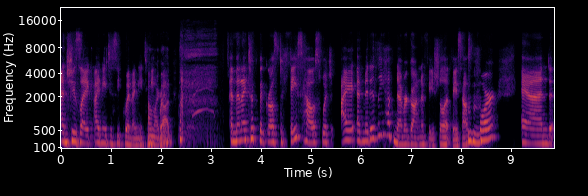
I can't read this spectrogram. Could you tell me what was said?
And she's like, I need to see Quinn. I need to oh meet my Quinn. God. and then I took the girls to Face House, which I admittedly have never gotten a facial at Face House Mhm. before. And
